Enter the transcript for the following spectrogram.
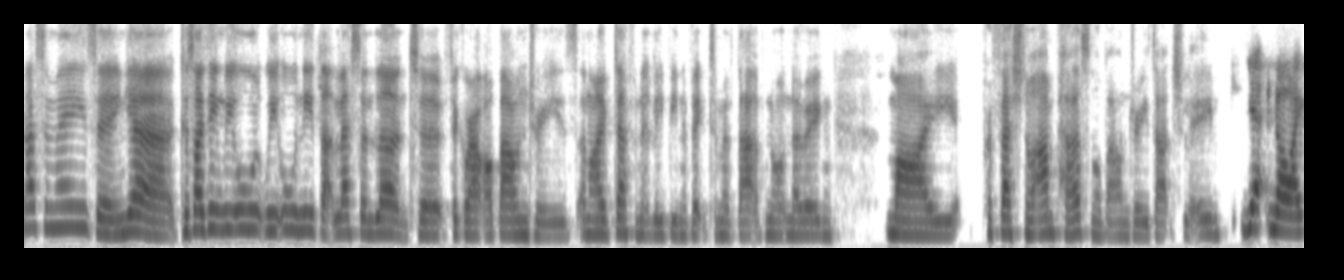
That's amazing. Yeah, because I think we all we all need that lesson learned to figure out our boundaries, and I've definitely been a victim of that of not knowing my professional and personal boundaries. Actually, yeah no i,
